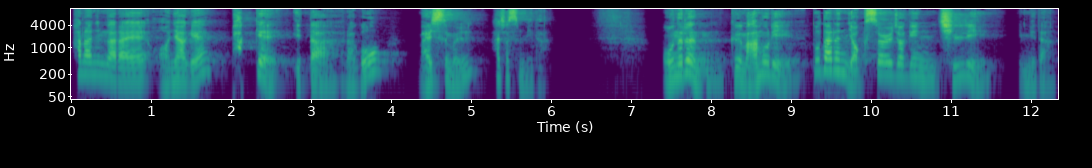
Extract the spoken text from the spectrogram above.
하나님 나라의 언약의 밖에 있다라고 말씀을 하셨습니다. 오늘은 그 마무리 또 다른 역설적인 진리입니다.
